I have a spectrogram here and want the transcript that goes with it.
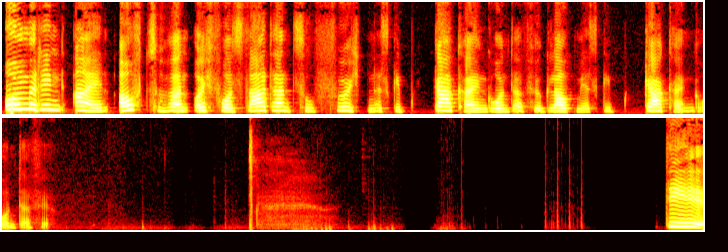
unbedingt ein, aufzuhören, euch vor Satan zu fürchten. Es gibt gar keinen Grund dafür, glaubt mir, es gibt gar keinen Grund dafür. Die,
